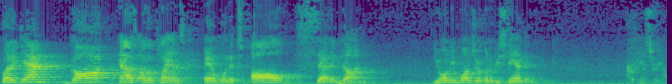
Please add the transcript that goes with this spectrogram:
But again, God has other plans. And when it's all said and done, the only ones who are going to be standing are Israel.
